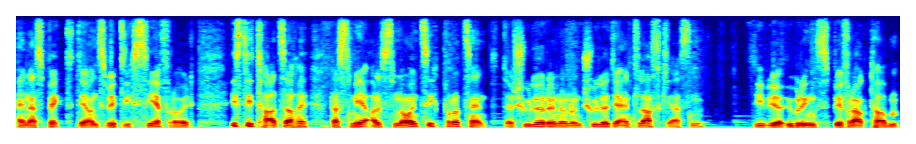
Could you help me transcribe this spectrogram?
Ein Aspekt, der uns wirklich sehr freut, ist die Tatsache, dass mehr als 90 Prozent der Schülerinnen und Schüler der Entlassklassen, die wir übrigens befragt haben,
